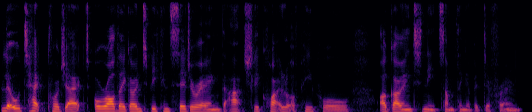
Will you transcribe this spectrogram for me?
little tech project or are they going to be considering that actually quite a lot of people are going to need something a bit different?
